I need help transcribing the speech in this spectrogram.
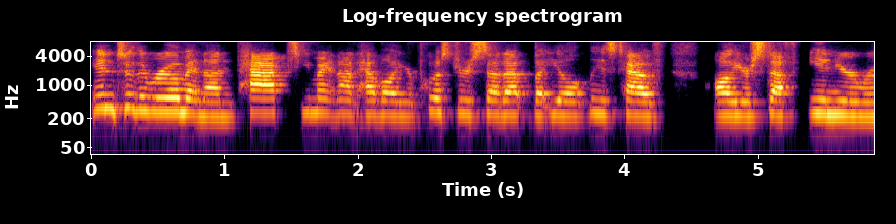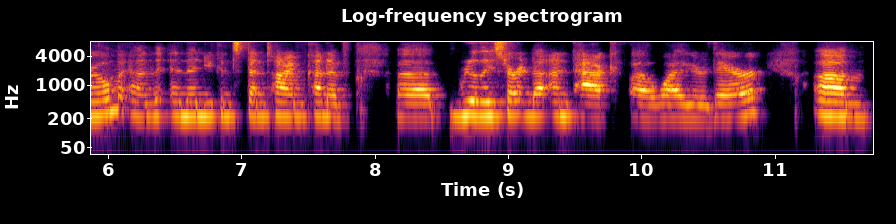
into the room and unpacked. You might not have all your posters set up, but you'll at least have all your stuff in your room and, and then you can spend time kind of uh, really starting to unpack uh, while you're there. Um,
